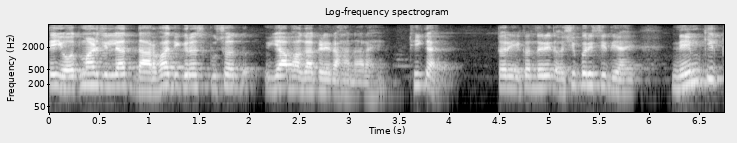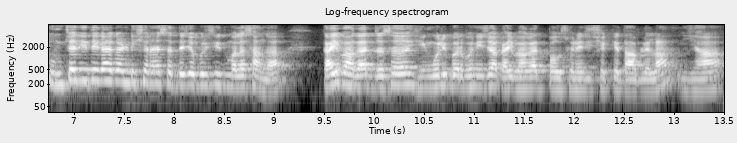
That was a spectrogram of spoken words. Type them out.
ते यवतमाळ जिल्ह्यात दारव्हा दिग्रस पुसद या भागाकडे राहणार आहे. ठीक आहे? तर एकंदरीत अशी परिस्थिती आहे. नेमकी तुमच्या तिथे काय कंडिशन आहे? सध्याच्या परिस्थितीत मला सांगा. काही भागात जसं हिंगोली परभणीच्या काही भागात पाऊस होण्याची शक्यता आपल्याला ह्या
